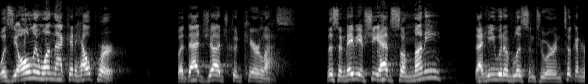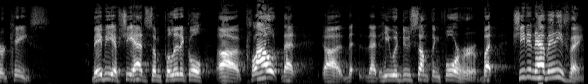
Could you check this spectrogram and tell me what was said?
was the only one that could help her. But that judge could care less. Listen, maybe if she had some money, that he would have listened to her and taken her case. Maybe if she had some political uh, clout, that, uh, th- that he would do something for her. But she didn't have anything.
